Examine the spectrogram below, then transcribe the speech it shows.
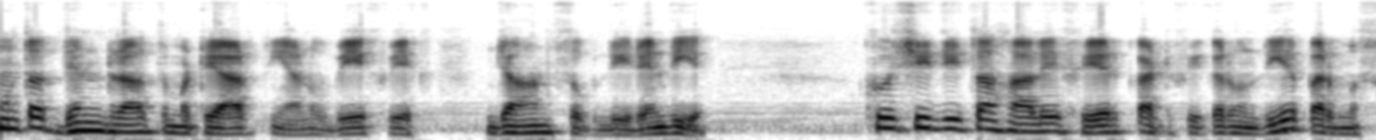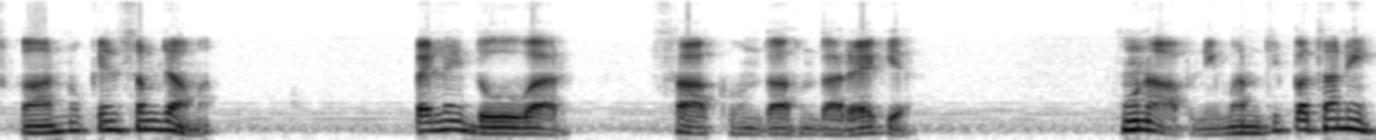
ਹੁਣ ਤਾਂ ਦਿਨ ਰਾਤ ਮਟਿਆਰ ਧੀਆਂ ਨੂੰ ਵੇਖ-ਵੇਖ ਜਾਨ ਸੁੱਕਦੀ ਰਹਿੰਦੀ ਹੈ। ਖੁਸ਼ੀ ਦੀ ਤਾਂ ਹਾਲੇ ਫੇਰ ਘੱਟ ਫਿਕਰ ਹੁੰਦੀ ਹੈ, ਪਰ ਮੁਸਕਾਨ ਨੂੰ ਕਿਵੇਂ ਸਮਝਾਵਾਂ? ਪਹਿਲਾਂ ਹੀ ਦੋ ਵਾਰ ਸਾਖ ਹੁੰਦਾ ਹੁੰਦਾ ਰਹਿ ਗਿਆ। ਹੁਣ ਆਪ ਨਹੀਂ ਮੰਨਦੀ, ਪਤਾ ਨਹੀਂ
